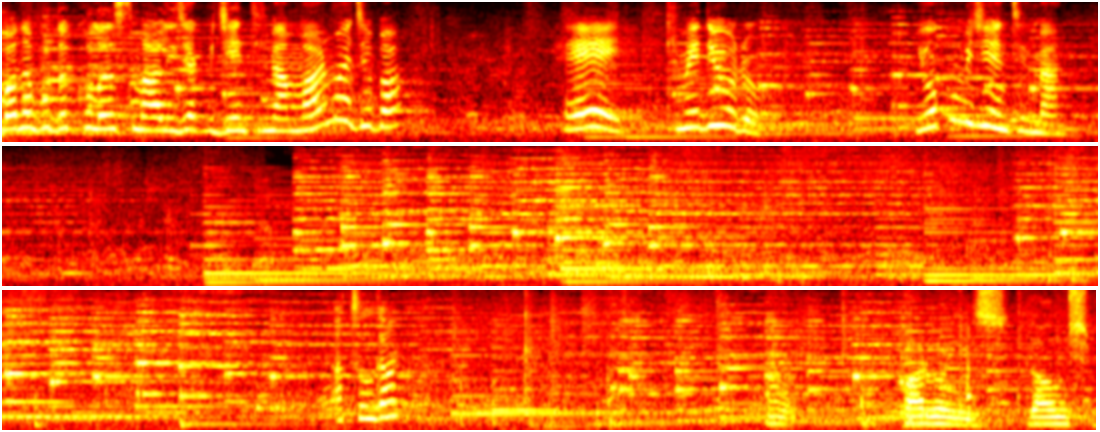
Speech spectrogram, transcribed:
Bana burada kola ısmarlayacak bir centilmen var mı acaba? Hey, kime diyorum? Yok mu bir centilmen? Atılgan, Pardon Yeliz dalmışım.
